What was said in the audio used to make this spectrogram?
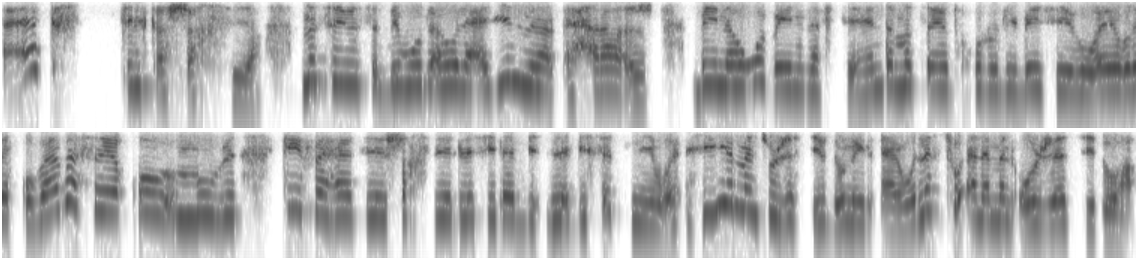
عكس تلك الشخصية. ما سيسبب له العديد من الإحراج بينه وبين نفسه. عندما سيدخل لبيته ويغلق بابه سيقوم كيف هذه الشخصية التي لبستني؟ وهي من تجسدني الآن ولست أنا من أجسدها.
